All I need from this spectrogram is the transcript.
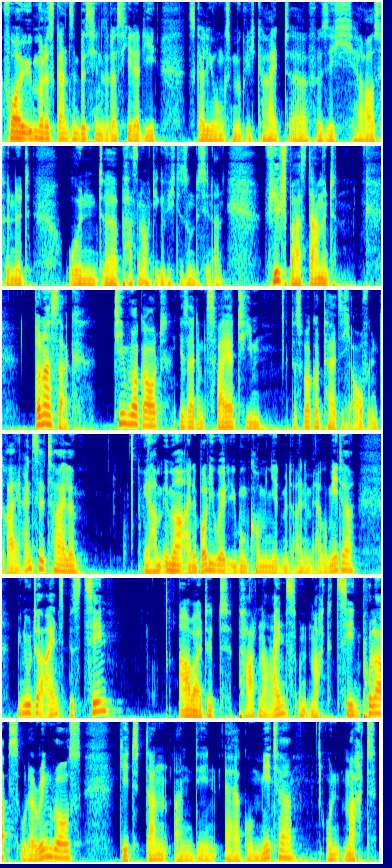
Vorher üben wir das Ganze ein bisschen, sodass jeder die Skalierungsmöglichkeit äh, für sich herausfindet und äh, passen auch die Gewichte so ein bisschen an. Viel Spaß damit! Donnerstag, Teamworkout. Ihr seid im Zweierteam. Das Workout teilt sich auf in drei Einzelteile. Wir haben immer eine Bodyweight-Übung kombiniert mit einem Ergometer. Minute 1 bis 10 arbeitet Partner 1 und macht 10 Pull-ups oder Ring Rows, geht dann an den Ergometer und macht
